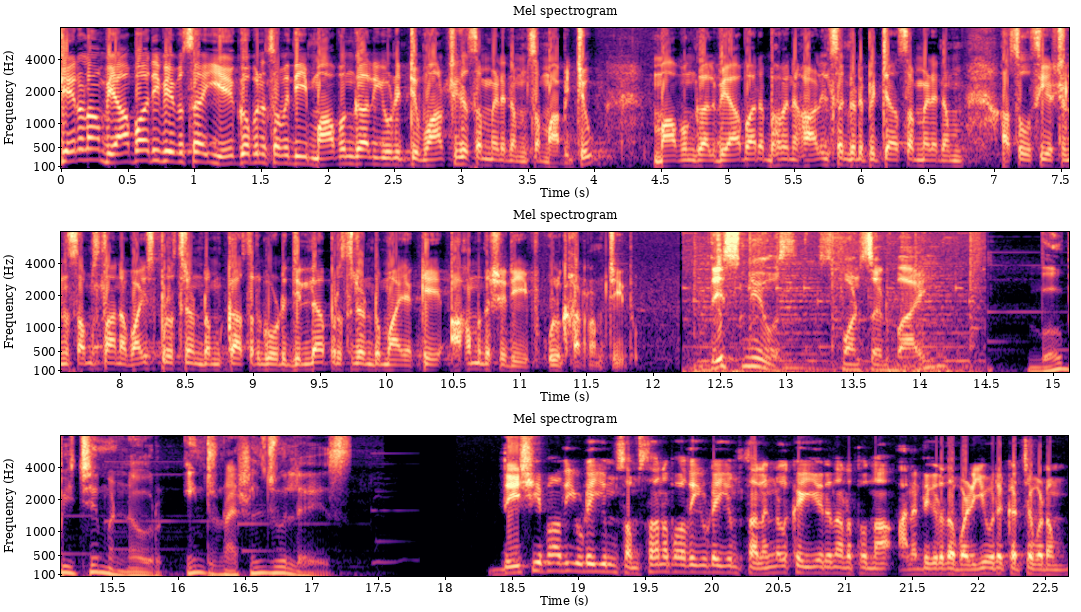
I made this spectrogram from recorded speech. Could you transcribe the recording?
കേരള വ്യാപാരി വ്യവസായി ഏകോപന സമിതി മാവങ്കാൽ യൂണിറ്റ് വാർഷിക സമ്മേളനം സമാപിച്ചു. മാവങ്കാൽ വ്യാപാര ഭവൻ ഹാളിൽ സംഘടിപ്പിച്ച സമ്മേളനം അസോസിയേഷൻ സംസ്ഥാന വൈസ് പ്രസിഡന്റും കാസർഗോഡ് ജില്ലാ പ്രസിഡന്റുമായ കെ അഹമ്മദ് ഷെരീഫ് ഉദ്ഘാടനം ചെയ്തു. This news sponsored by Bobby Chemmanur international jewellers. ദേശീയപാതയുടെയും സംസ്ഥാനപാതയുടെയും സ്ഥലങ്ങൾ കയ്യേറി നടത്തുന്ന അനധികൃത വഴിയോര കച്ചവടം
